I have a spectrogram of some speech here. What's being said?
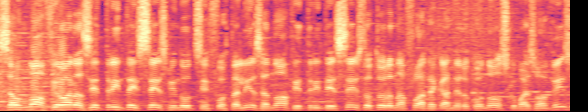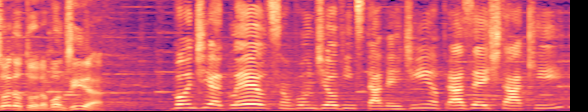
São 9 horas e 36 minutos em Fortaleza, 9 e 36 Doutora Ana Flávia Carneiro conosco mais uma vez. Oi, doutora, bom dia. Bom dia, Gleudson. Bom dia, ouvintes da Verdinha. Prazer estar aqui.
